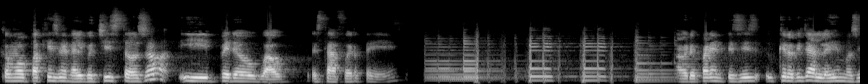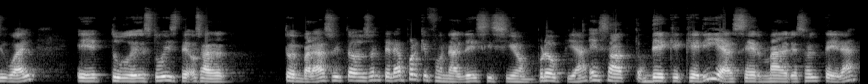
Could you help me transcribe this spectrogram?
como para que suene algo chistoso, y, pero wow, está fuerte, ¿eh? Abre paréntesis, creo que ya lo dijimos igual, eh, tú estuviste, o sea, tu embarazo y todo soltera porque fue una decisión propia Exacto. de que quería ser madre soltera,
